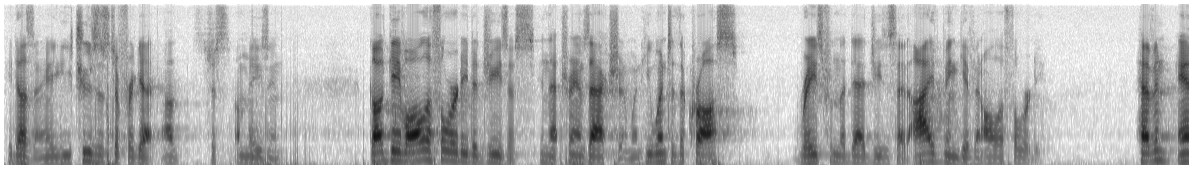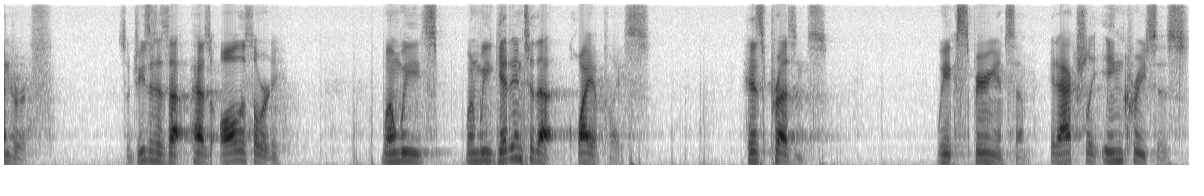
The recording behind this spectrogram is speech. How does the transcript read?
He doesn't. He chooses to forget. Uh, it's just amazing. God gave all authority to Jesus in that transaction. When he went to the cross, raised from the dead, Jesus said, I've been given all authority, heaven and earth. So Jesus has, has all authority. When we, when we get into that quiet place, his presence, we experience him it actually increases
